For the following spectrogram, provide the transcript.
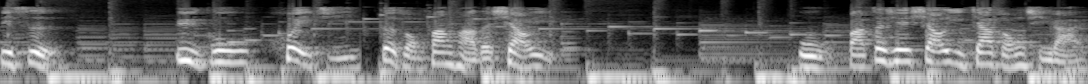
第四，预估汇集各种方法的效益。五，把这些效益加总起来，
